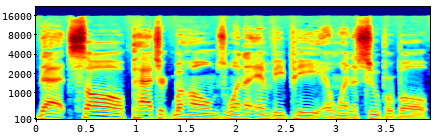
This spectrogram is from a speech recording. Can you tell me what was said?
that saw Patrick Mahomes win an MVP and win a Super Bowl,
